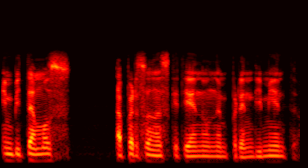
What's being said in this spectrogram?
invitamos a personas que tienen un emprendimiento.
